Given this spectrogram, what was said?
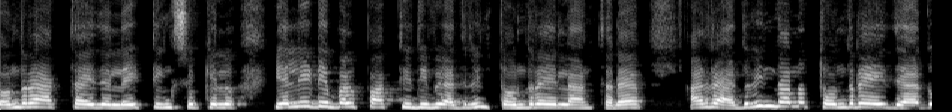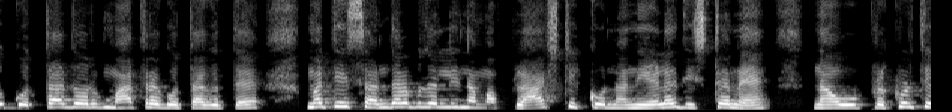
ತೊಂದರೆ ಆಗ್ತಾ ಇದೆ ಲೈಟಿಂಗ್ಸ್ ಕೆಲವು ಎಲ್ ಇ ಡಿ ಬಲ್ಪ್ ಹಾಕ್ತಿದೀವಿ, ಅದರಿಂದ ತೊಂದರೆ ಇಲ್ಲ ಅಂತಾರೆ. ಆದರೆ ಅದರಿಂದನೂ ತೊಂದರೆ ಇದೆ, ಅದು ಗೊತ್ತಾದವ್ರಿಗೆ ಮಾತ್ರ ಗೊತ್ತಾಗುತ್ತೆ. ಮತ್ತೆ ಈ ಸಂದರ್ಭದಲ್ಲಿ ನಮ್ಮ ಪ್ಲಾಸ್ಟಿಕ್ ನಾನು ಹೇಳೋದು ಇಷ್ಟೇ ನಾವು ಪ್ರಕೃತಿ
